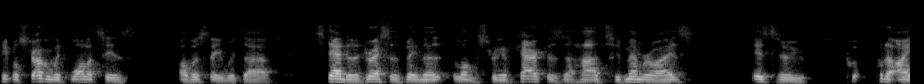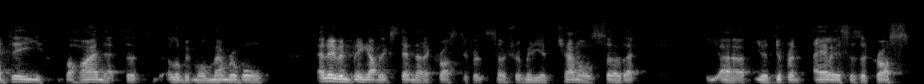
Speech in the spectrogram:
people struggle with wallets is obviously with uh, standard addresses being the long string of characters are hard to memorize, is to put, put an ID behind that that's a little bit more memorable, and even being able to extend that across different social media channels so that uh, your different aliases across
